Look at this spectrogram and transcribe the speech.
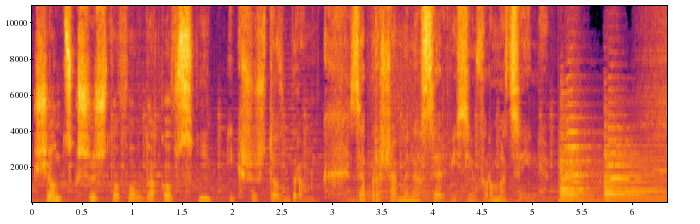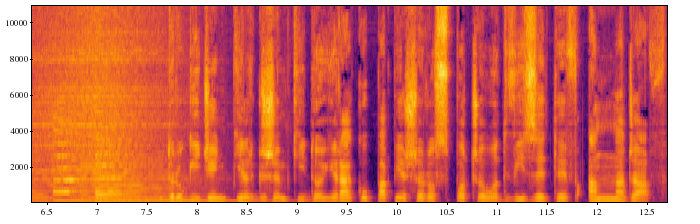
ksiądz Krzysztof Ołdakowski i Krzysztof Bronk. Zapraszamy na serwis informacyjny. Drugi dzień pielgrzymki do Iraku papież rozpoczął od wizyty w An-Najaf,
